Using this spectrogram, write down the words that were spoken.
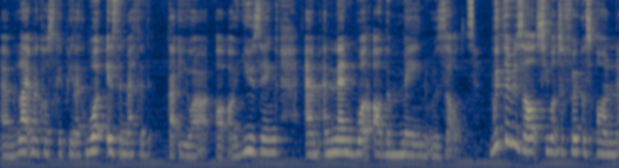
um, light microscopy? Like what is the method that you are, are, are using? Um, and then what are the main results? With the results, you want to focus on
